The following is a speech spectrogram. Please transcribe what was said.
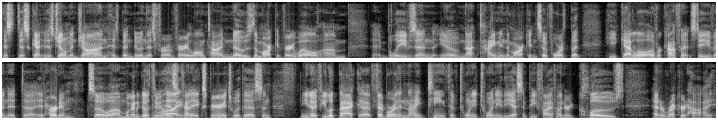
this this guy this gentleman John has been doing this for a very long time, knows the market very well, um, believes in you know not timing the market and so forth, but he got a little overconfident, Steve, and it uh, it hurt him. So um, we're going to go through right. his kind of experience with this and you know, if you look back, uh, February the 19th of 2020, the S&P 500 closed at a record high,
